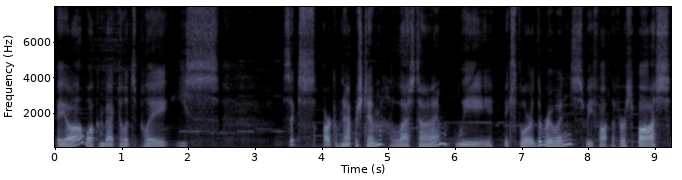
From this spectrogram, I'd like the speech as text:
Hey y'all, welcome back to Let's Play Ys 6 Ark of Napishtim. Last time we explored the ruins, we fought the first boss,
